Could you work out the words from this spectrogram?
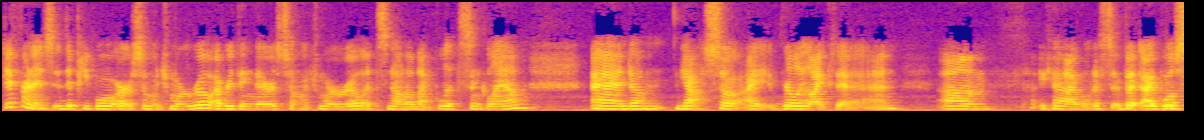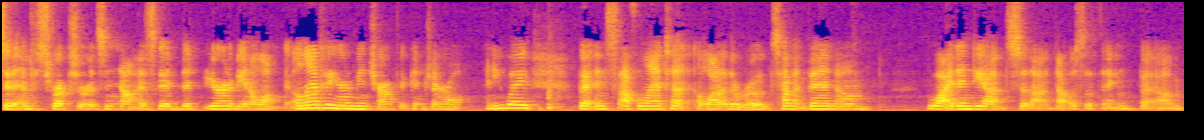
different. It's, the people are so much more real. Everything there is so much more real. It's not all that glitz and glam, and um, yeah, so I really liked it. And um, yeah, I want to say, but I will say the infrastructure is not as good. That you're going to be in a lot Atlanta. You're going to be in traffic in general anyway. But in South Atlanta, a lot of the roads haven't been um, widened yet, so that that was the thing. But um,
